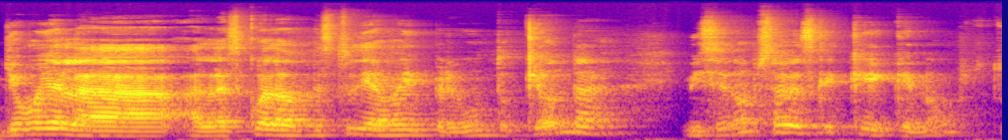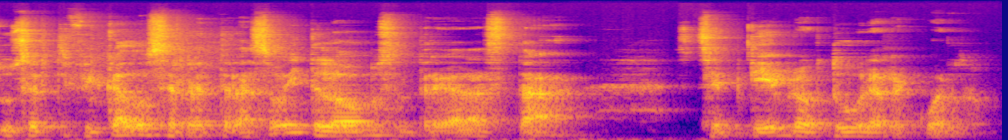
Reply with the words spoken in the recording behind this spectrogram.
yo voy a la, escuela donde estudiaba y pregunto, ¿qué onda? Me dice, no, pues, sabes qué? que, que no, tu certificado se retrasó y te lo vamos a entregar hasta septiembre, octubre, recuerdo.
